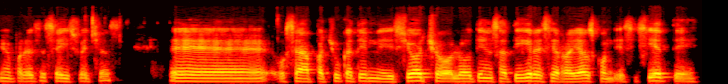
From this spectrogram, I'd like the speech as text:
me parece seis fechas. Eh, o sea, Pachuca tiene 18, luego tienes a Tigres y Rayados con 17,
